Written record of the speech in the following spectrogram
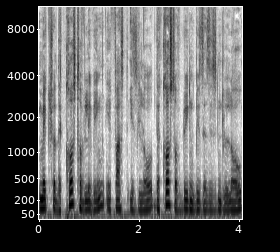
make sure the cost of living, if first, is low, the cost of doing business is low.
